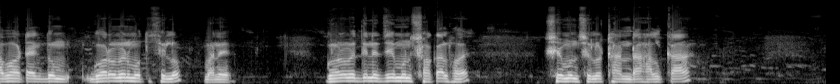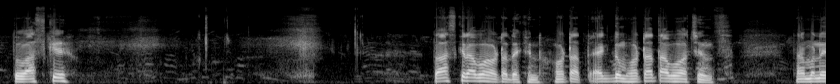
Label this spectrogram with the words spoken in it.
আবহাওয়াটা একদম গরমের মতো ছিল মানে গরমের দিনে যেমন সকাল হয়, সেমন ছিল ঠান্ডা, হালকা। তো আজকে তো আজকের আবহাওয়াটা দেখেন, হঠাৎ, একদম হঠাৎ আবহাওয়া চেঞ্জ তার মানে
